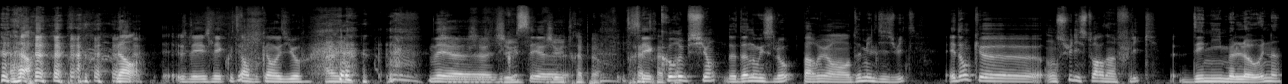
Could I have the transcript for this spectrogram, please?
Alors, non, je l'ai je l'ai écouté en bouquin audio. Ah oui. Mais euh, J'ai- du coup, eu- c'est J'ai euh, eu très peur. C'est peur. Corruption de Don Winslow, paru en 2018. Et donc, euh, on suit l'histoire d'un flic, Denny Malone,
